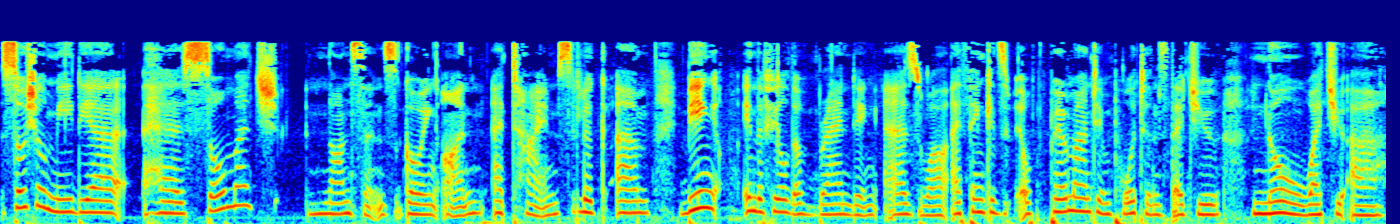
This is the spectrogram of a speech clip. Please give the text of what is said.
social media has so much nonsense going on at times. Look, um, being in the field of branding as well, I think it's of paramount importance that you know what you are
